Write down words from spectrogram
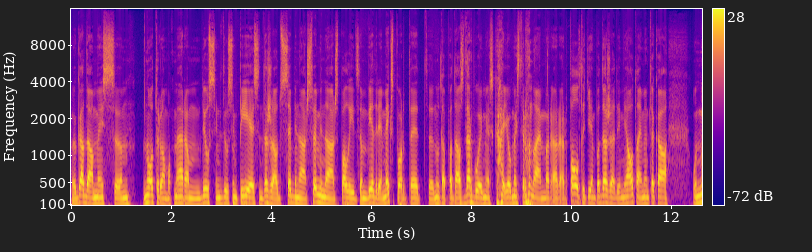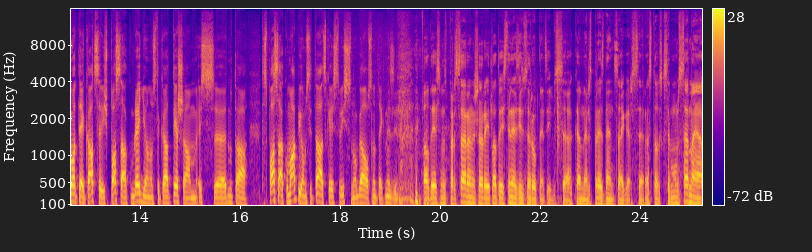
gadā mēs noturam apmēram 200-250 dažādus seminārus, seminārus, palīdzam biedriem eksportēt. Nu, tāpat tās darbojamies, kā jau mēs runājam ar, ar, ar politiķiem par dažādiem jautājumiem. Tā kā, un notiek atsevišķi pasākumu reģionos. Tiešām es, nu tā, tas pasākumu apjoms ir tāds, ka es visus no galvas noteikti nezinu. Paldies jums par sarunu. Šorīt Latvijas Tirniecības un Rūpniecības kameras prezidents Aigars Rastovskis ar mums sarunājās.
